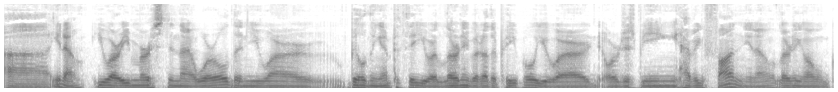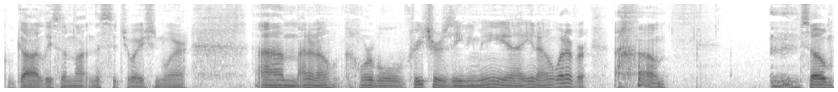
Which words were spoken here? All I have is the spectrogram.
uh, you know, you are immersed in that world and you are building empathy. You are learning about other people. You are, or just being having fun. You know, learning. Oh God, at least I'm not in this situation where, um, I don't know, horrible creatures eating me. Uh, you know, whatever. Um, so,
